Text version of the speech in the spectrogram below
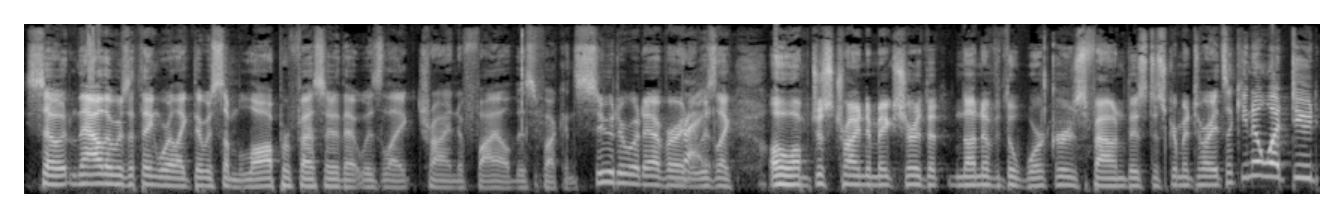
so now there was a thing where like there was some law professor that was like trying to file this fucking suit or whatever, and Right. it was like, oh, I'm just trying to make sure that none of the workers found this discriminatory. It's like, you know what, dude?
